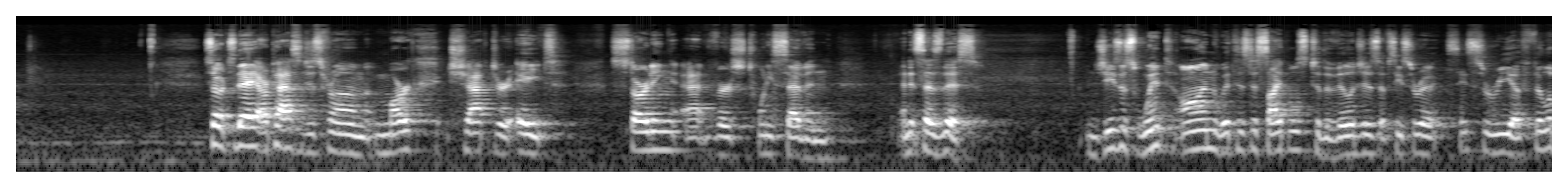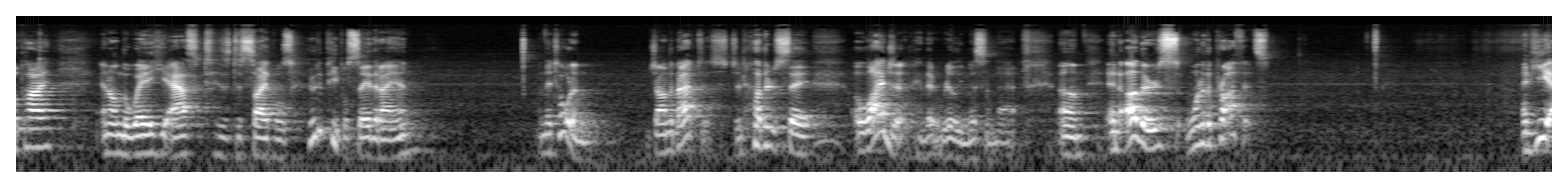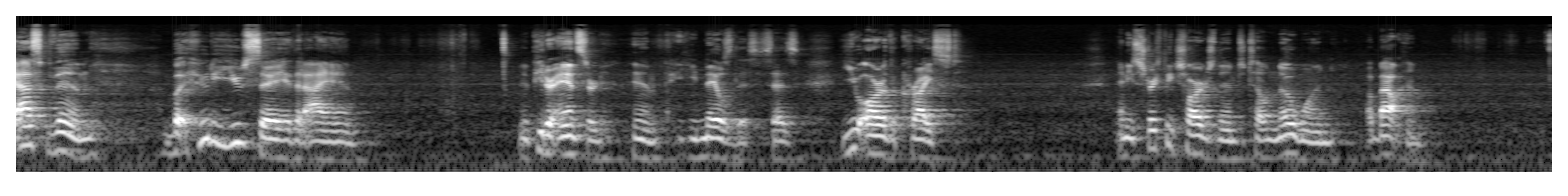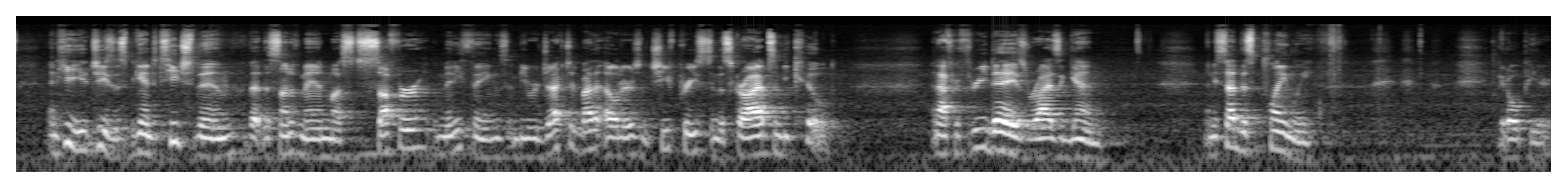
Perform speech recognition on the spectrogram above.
So today our passage is from Mark chapter 8, starting at verse 27, and it says this Jesus went on with his disciples to the villages of Caesarea, Caesarea Philippi, and on the way he asked his disciples, Who do people say that I am? And they told him, John the Baptist, and others say, Elijah, and they're really missing that, um, and others, one of the prophets. And he asked them, but who do you say that I am? And Peter answered him. He nails this. He says, You are the Christ. And he strictly charged them to tell no one about him. And he, Jesus, began to teach them that the Son of Man must suffer many things and be rejected by the elders and chief priests and the scribes and be killed, and after three days rise again. And he said this plainly. Good old Peter.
